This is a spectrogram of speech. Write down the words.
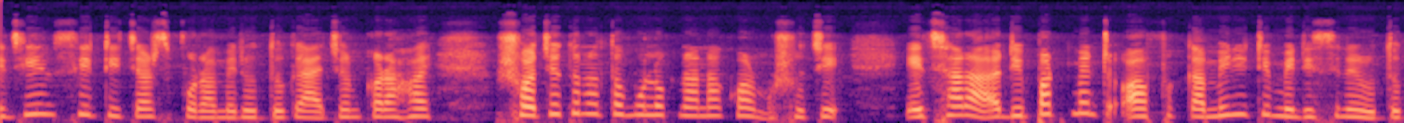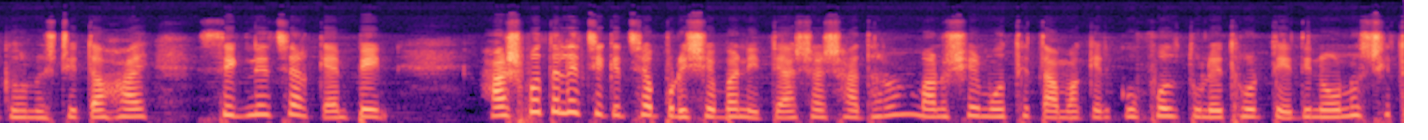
এজিএমসি টিচার্স ফোরামের উদ্যোগে আয়োজন করা হয় সচেতনতামূলক নানা কর্মসূচি। এছাড়া ডিপার্টমেন্ট অফ কমিউনিটি মেডিসিনের উদ্যোগে অনুষ্ঠিত হয় সিগনেচার ক্যাম্পেইন। হাসপাতালে চিকিৎসা পরিষেবা নিতে আসা সাধারণ মানুষের মধ্যে তামাকের কুফল তুলে ধরতে এদিন অনুষ্ঠিত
